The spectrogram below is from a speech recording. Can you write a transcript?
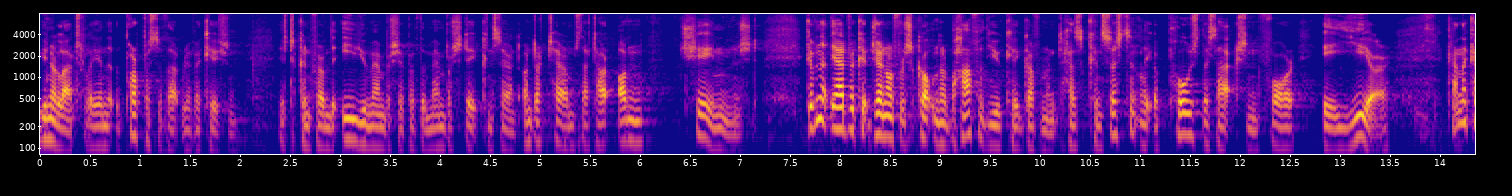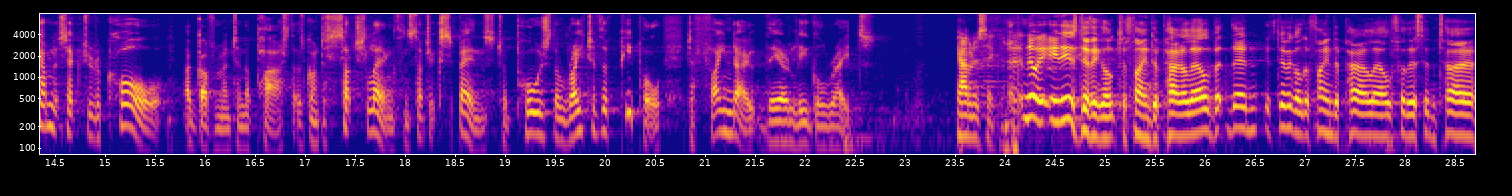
unilaterally and that the purpose of that revocation is to confirm the EU membership of the member state concerned under terms that are unchanged. Given that the Advocate General for Scotland on behalf of the UK Government has consistently opposed this action for a year, can the Cabinet Secretary recall a government in the past that has gone to such length and such expense to oppose the right of the people to find out their legal rights? Cabinet Secretary. Uh, no, it is difficult to find a parallel, but then it's difficult to find a parallel for this entire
